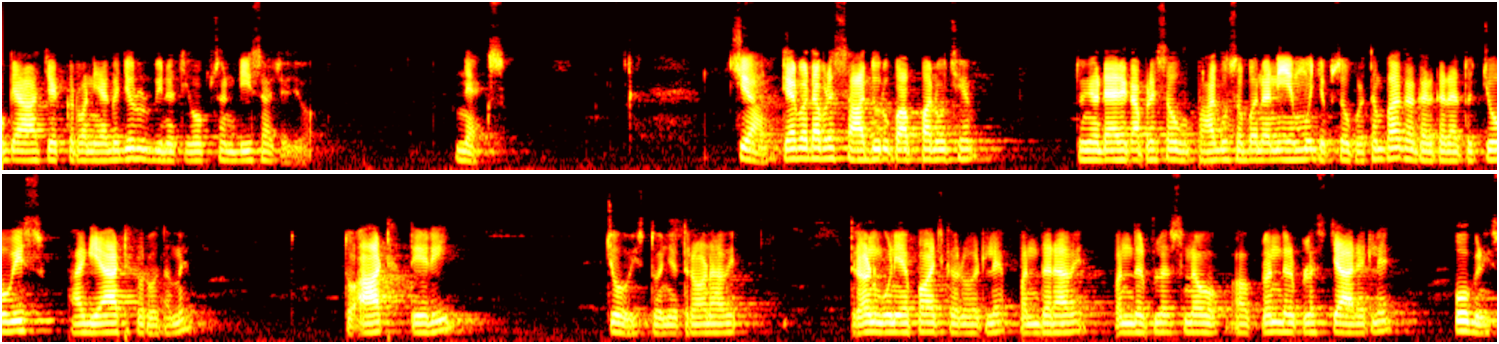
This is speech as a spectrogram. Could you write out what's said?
ઓકે, આ ચેક કરવાની આગળ જરૂર બી નથી. ઓપ્શન ડી સાચો જવાબ. નેક્સ્ટ ચાલ, ત્યારબાદ આપણે સાદુરૂપ આપવાનું છે. તો અહીંયા ડાયરેક્ટ આપણે સૌ ભાગો સભાના નિયમ મુજબ સૌ પ્રથમ ભાગાકાર કરાય તો ચોવીસ ભાગ્યા આઠ કરો તમે. તો આઠ તેરી ચોવીસ. તો અહીંયા ત્રણ આવે. ત્રણ ગુણ્યા પાંચ કરો એટલે પંદર આવે, પંદર પ્લસ નવ પંદર પ્લસ ચાર એટલે ઓગણીસ.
